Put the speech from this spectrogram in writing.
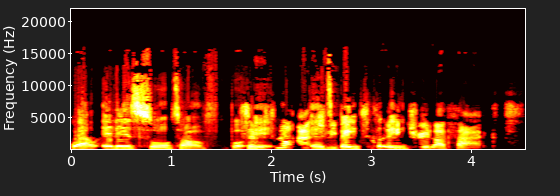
well, it is sort of, but So it, it's not actually it's based on any basically true life facts.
